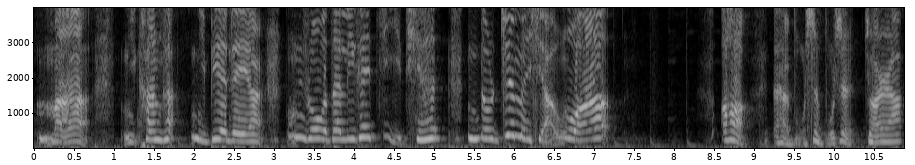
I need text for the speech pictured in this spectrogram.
妈，你看看，你别这样。你说我再离开几天，你都这么想我？啊，呃，不是不是，娟儿啊。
